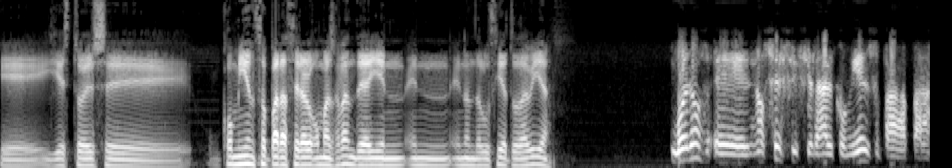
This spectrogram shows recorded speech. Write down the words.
eh, y esto es un comienzo para hacer algo más grande ahí en, en Andalucía todavía. Bueno, eh, no sé si será el comienzo para, para,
